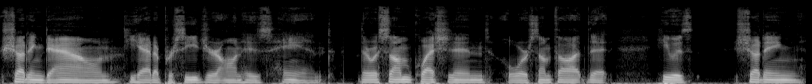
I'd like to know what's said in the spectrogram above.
shutting down. He had a procedure on his hand. There was some question or some thought that he was shutting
